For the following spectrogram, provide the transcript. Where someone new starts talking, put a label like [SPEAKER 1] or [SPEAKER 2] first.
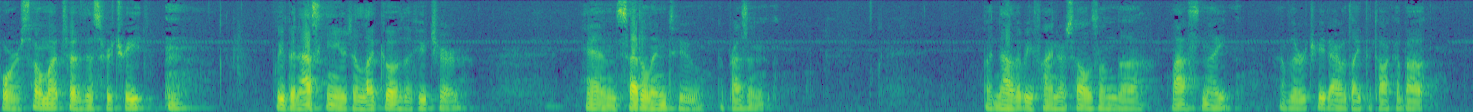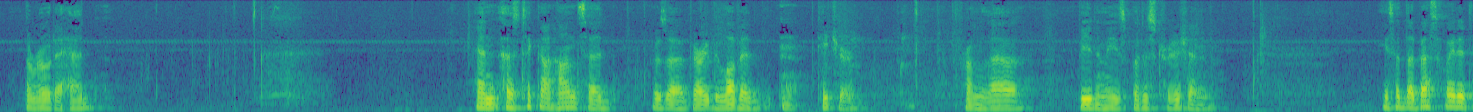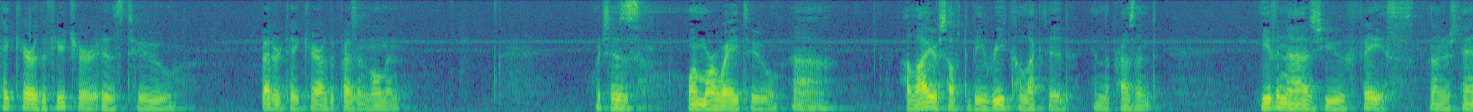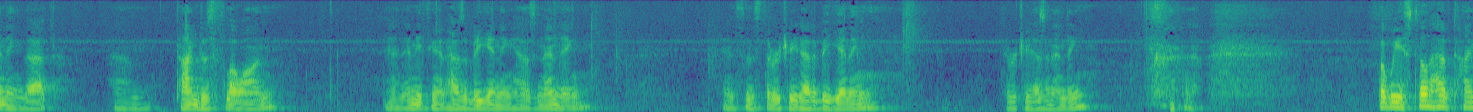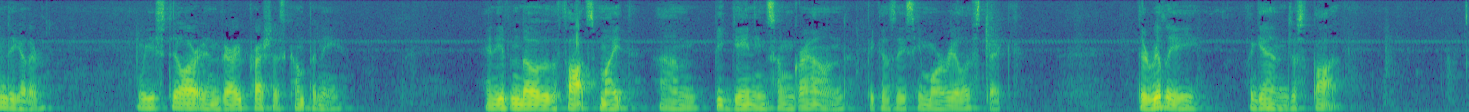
[SPEAKER 1] For so much of this retreat, we've been asking you to let go of the future and settle into the present. But now that we find ourselves on the last night of the retreat, I would like to talk about the road ahead. And as Thich Nhat Hanh said, who was a very beloved teacher from the Vietnamese Buddhist tradition, he said the best way to take care of the future is to better take care of the present moment, which is one more way to uh, allow yourself to be recollected in the present, even as you face the understanding that um, time does flow on, and anything that has a beginning has an ending. And since the retreat had a beginning, the retreat has an ending. But we still have time together. We still are in very precious company. And even though the thoughts might um, be gaining some ground because they seem more realistic, they're really, again, just thought.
